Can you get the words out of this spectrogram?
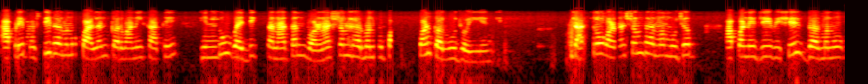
આપણે પુષ્ટિ ધર્મનું પાલન કરવાની સાથે હિન્દુ વૈદિક સનાતન વર્ણાશ્રમ ધર્મનું પણ કરવું જોઈએ. શાસ્ત્રો વર્ણાશ્રમ ધર્મ મુજબ આપણને જે વિશેષ ધર્મનું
